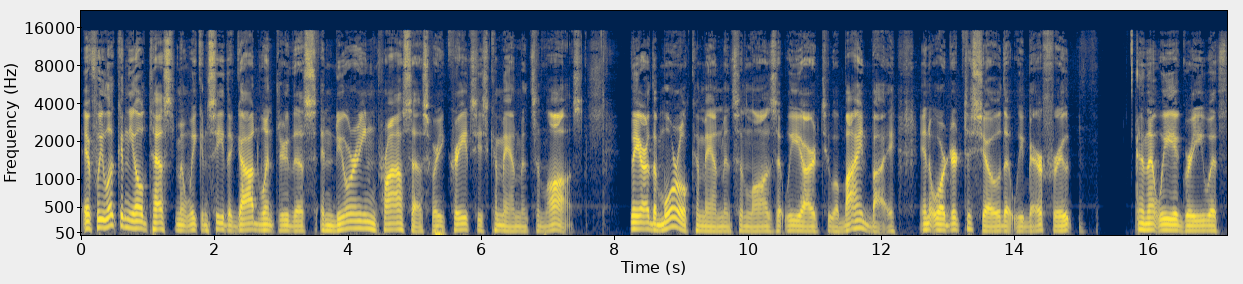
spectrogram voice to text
If we look in the Old Testament, we can see that God went through this enduring process where he creates these commandments and laws. They are the moral commandments and laws that we are to abide by in order to show that we bear fruit and that we agree with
